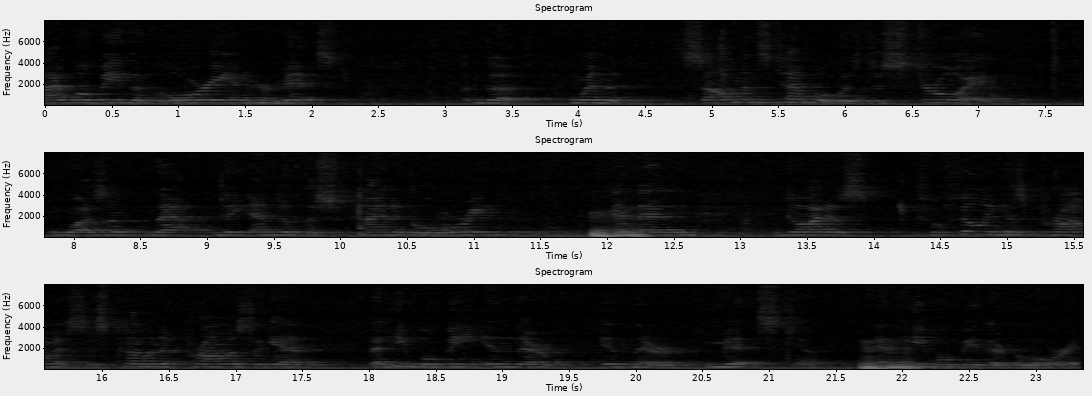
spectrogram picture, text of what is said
I will be the glory in her midst, the, when the Solomon's temple was destroyed, wasn't that the end of the Shekinah glory? And then God is fulfilling his promise, his covenant promise again, that he will be in their, in their midst. And he will be their glory.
